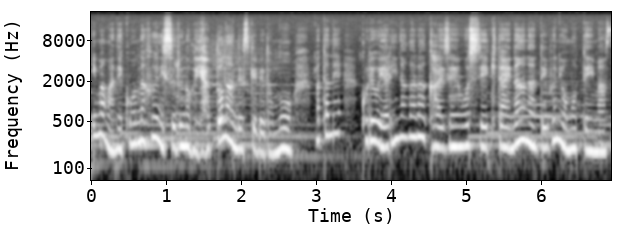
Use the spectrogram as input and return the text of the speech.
今はねこんな風にするのがやっとなんですけれどもまたねこれをやりながら改善をしていきたいななんていうふうに思っています。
